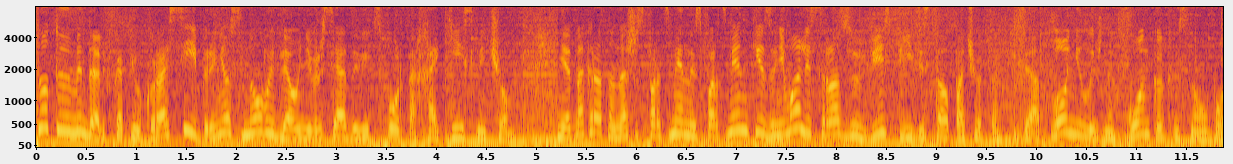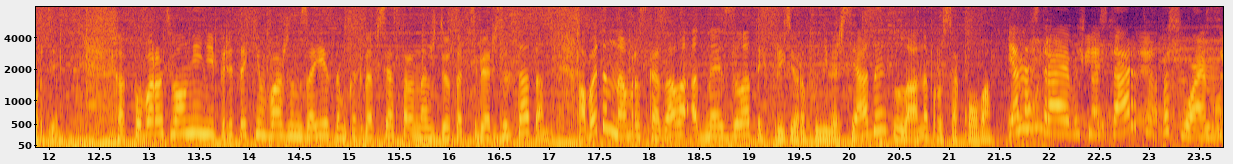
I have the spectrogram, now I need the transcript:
Сотую медаль в копилку России принес новый для универсиады вид спорта – хоккей с мячом. Неоднократно наши спортсмены и спортсменки занимали сразу весь пьедестал почета в биатлоне, лыжных гонках и сноуборде. Как побороть волнение перед таким важным заездом, когда вся страна ждет от тебя результата? Об этом нам рассказала одна из золотых призеров универсиады Лана Прусакова. Я настраиваюсь на старт по-своему.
